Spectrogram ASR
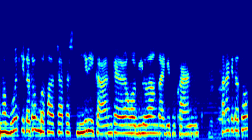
ngebuat kita tuh bakal capek sendiri kan kayak yang lo bilang kayak gitu kan benar. karena kita tuh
